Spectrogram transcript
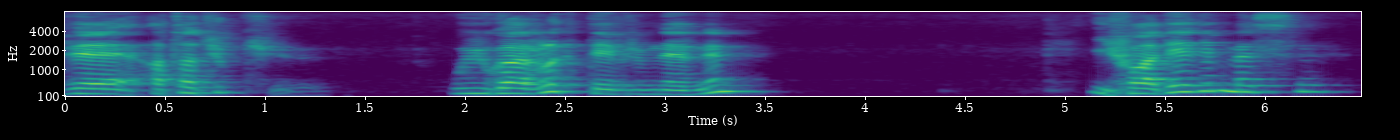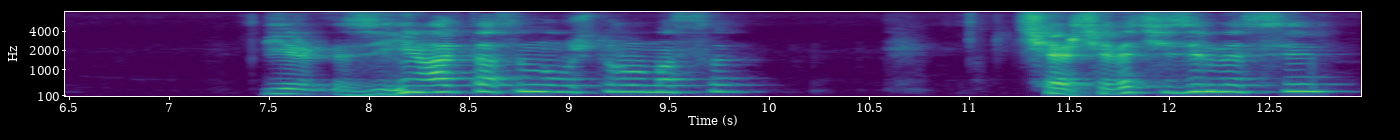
ve Atatürk uygarlık devrimlerinin ifade edilmesi, bir zihin haritasının oluşturulması, çerçeve çizilmesi,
